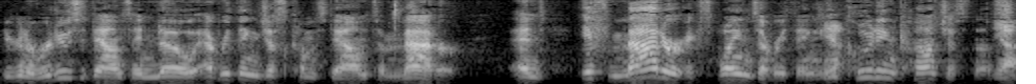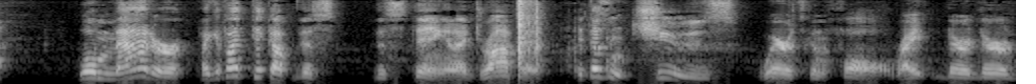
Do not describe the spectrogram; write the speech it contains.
You're going to reduce it down. and Say no. Everything just comes down to matter. And if matter explains everything, Yeah. including consciousness, Yeah. Well, matter, like if I pick up this this thing and I drop it, it doesn't choose where it's going to fall, right? There there are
